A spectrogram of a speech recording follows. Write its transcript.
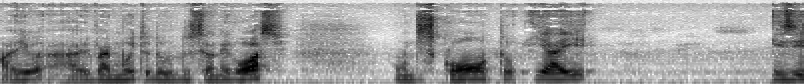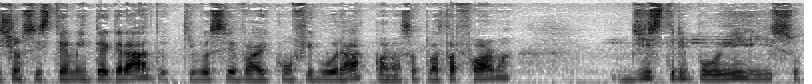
aí, aí vai muito do, do seu negócio, um desconto, e aí existe um sistema integrado que você vai configurar com a nossa plataforma, distribuir isso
